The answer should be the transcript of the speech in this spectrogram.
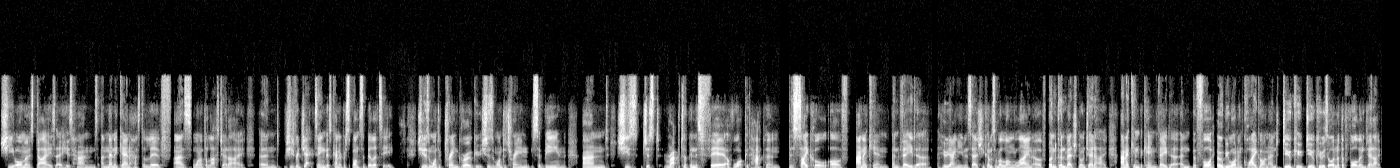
she almost dies at his hands and then again has to live as one of the last Jedi and she's rejecting this kind of responsibility. She doesn't want to train Grogu. She doesn't want to train Sabine. And she's just wrapped up in this fear of what could happen. This cycle of Anakin and Vader. Huyang even says she comes from a long line of unconventional Jedi. Anakin became Vader. And before Obi Wan and Qui Gon and Dooku, Dooku is another fallen Jedi.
